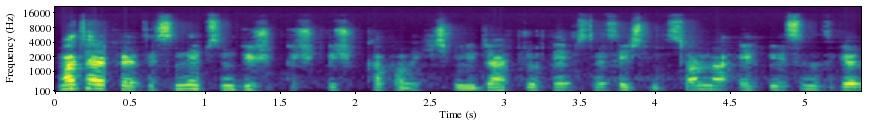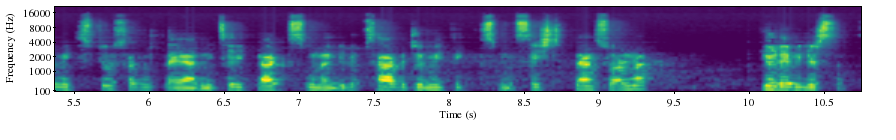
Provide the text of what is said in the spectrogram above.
Materyal kalitesinin hepsini düşük düşük düşük kapalı. Hiçbiri cart curt hepsini seçtiniz. Sonra FPS'inizi görmek istiyorsanız da yani nitelikler kısmına girip sadece metrik kısmını seçtikten sonra görebilirsiniz.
